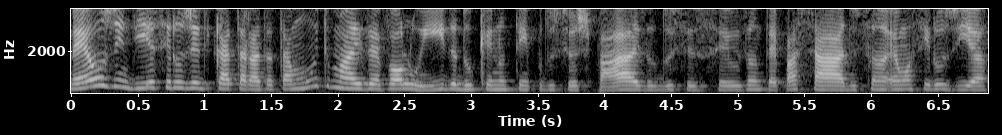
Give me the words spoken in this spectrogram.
Né? Hoje em dia, a cirurgia de catarata está muito mais evoluída do que no tempo dos seus pais ou dos seus, seus antepassados. É uma cirurgia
